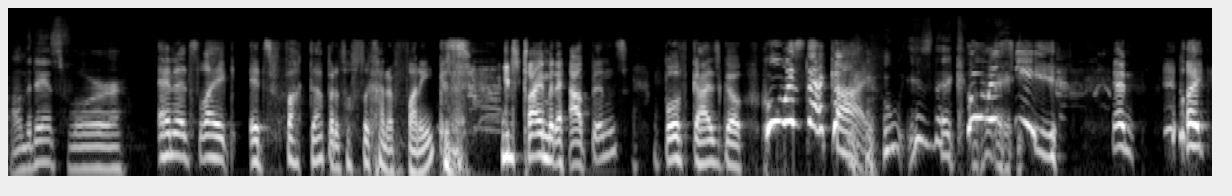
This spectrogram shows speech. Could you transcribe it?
on the dance floor and it's like it's fucked up, but it's also kind of funny because each time it happens, both guys go, "Who is that guy? Who is that guy? Who is he?" And like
